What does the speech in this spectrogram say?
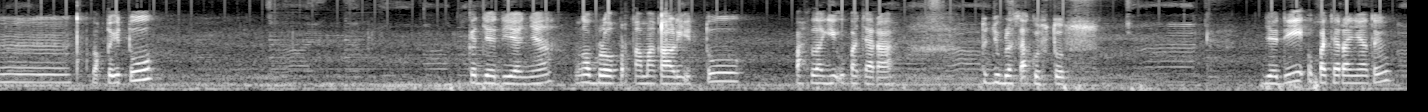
hmm, waktu itu kejadiannya ngobrol pertama kali itu pas lagi upacara 17 Agustus. Jadi upacaranya tuh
